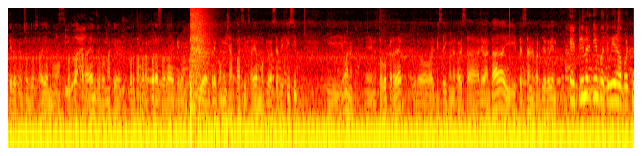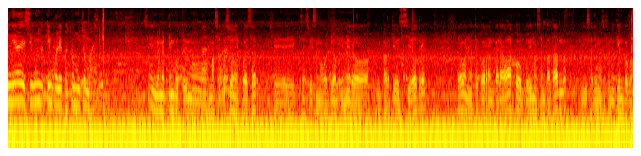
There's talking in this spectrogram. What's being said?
creo que nosotros sabíamos puertas para adentro, por más que puertas para afuera se hablaba de que era un partido entre comillas fácil, sabíamos que iba a ser difícil y bueno, eh, nos tocó perder, pero hay que seguir con la cabeza levantada y pensar en el partido que viene. El primer tiempo tuvieron oportunidad, el segundo tiempo le costó mucho más. Sí, en el primer tiempo tuvimos más situaciones, puede ser, que quizás si hubiésemos golpeado primero el partido hubiese sido otro. Pero bueno, nos tocó arrancar abajo, pudimos empatarlo y salimos al segundo tiempo con,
